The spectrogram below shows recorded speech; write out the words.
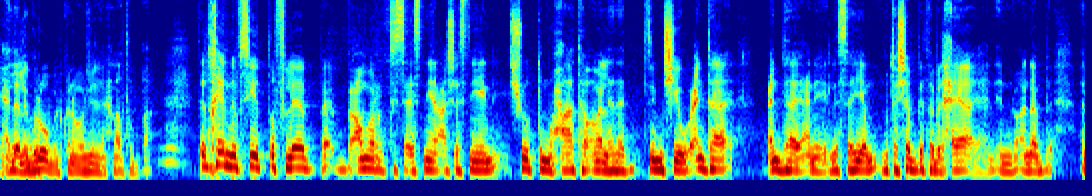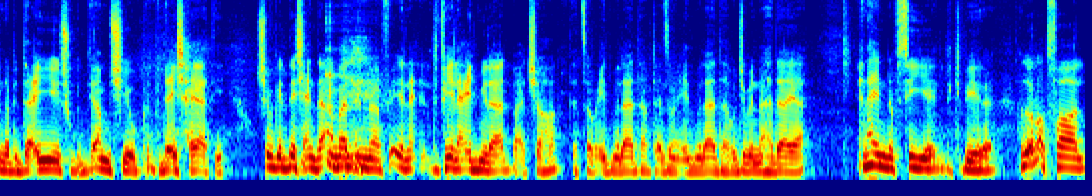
يعني للجروب اللي كنا موجودين إحنا اطباء تتخيل نفسيه طفلة بعمر تسع سنين عشر سنين شو طموحاتها وأملها إنها تمشي وعندها عندها يعني لسه هي متشبثة بالحياة يعني إنه أنا ب... أنا بدي أعيش وبدي أمشي وبدي أعيش حياتي. شوف قديش عندها أمل إنه في في لها عيد ميلاد بعد شهر تسوي عيد ميلادها وتعزم عيد ميلادها وتجيب لنا هدايا. يعني هاي النفسية الكبيرة. هذول الأطفال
